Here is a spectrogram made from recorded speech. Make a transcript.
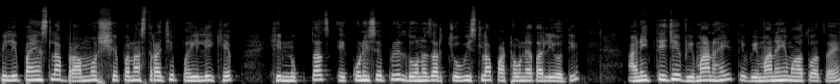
फिलिपाईन्सला ब्राह्मोस क्षेपणास्त्राची पहिली खेप ही नुकताच एकोणीस एप्रिल दोन हजार चोवीसला पाठवण्यात आली होती. आणि ते जे विमान आहे ते विमानही महत्त्वाचं आहे.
